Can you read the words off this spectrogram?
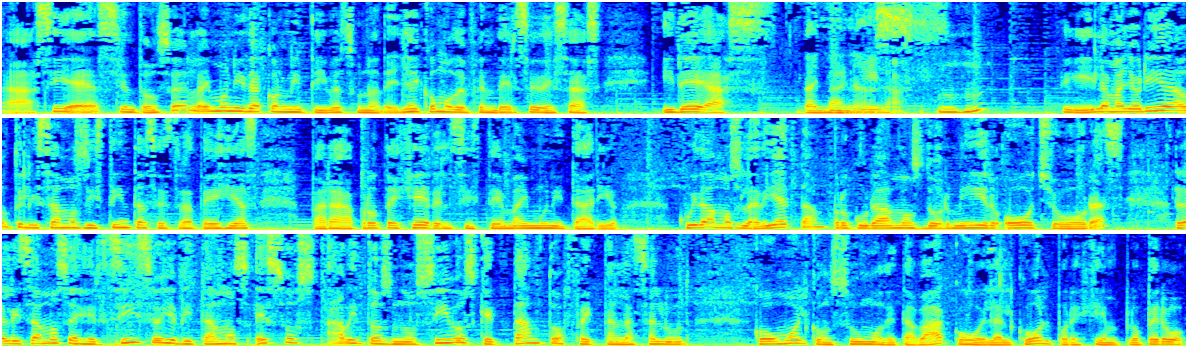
Así es. Entonces, la inmunidad cognitiva es una de ellas y cómo defenderse de esas ideas dañinas. Sí, la mayoría utilizamos distintas estrategias para proteger el sistema inmunitario. Cuidamos la dieta, procuramos dormir ocho horas, realizamos ejercicio y evitamos esos hábitos nocivos que tanto afectan la salud, como el consumo de tabaco o el alcohol, por ejemplo. Pero,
